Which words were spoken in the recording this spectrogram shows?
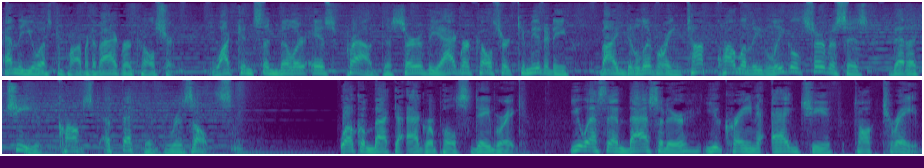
and the U.S. Department of Agriculture. Watkinson Miller is proud to serve the agriculture community by delivering top quality legal services that achieve cost effective results. Welcome back to AgriPulse Daybreak. U.S. Ambassador, Ukraine Ag Chief talk trade.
